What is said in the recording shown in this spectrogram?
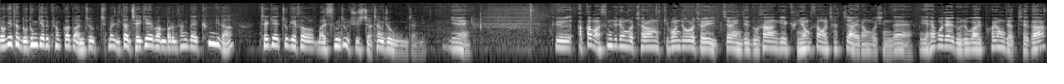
여기에서 노동계도 평가도 안 좋지만 일단 재계의 반발은 상당히 큽니다. 재계 쪽에서 말씀을 좀 주시죠. 장정우 본부장님. 예. 그 아까 말씀드린 것처럼 기본적으로 저희 입장이 이제 노사관계의 균형성을 찾자 이런 것인데 이 해고자의 노조 가입 허용 자체가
